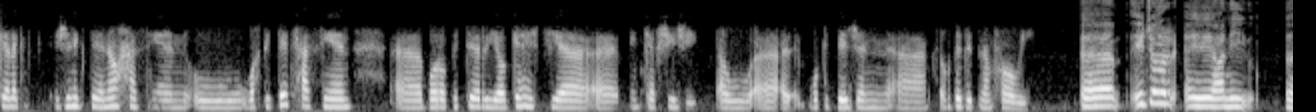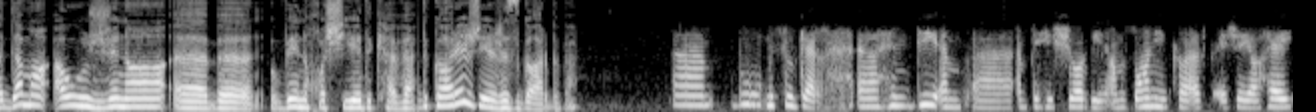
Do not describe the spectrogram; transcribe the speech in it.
قالك جنك تينا حسين ووقت بيت حسين بارابيتر يا جهشتيا من كفشيجي أو وقت بيجن غدد لنفاوي. إيجار يعني دما أو جنا بين خوشيه دكهفه دكاري جي رزقار ببا. بو مسوگر هندی ام ام به شور بین ام زانین که اف اشیا هی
